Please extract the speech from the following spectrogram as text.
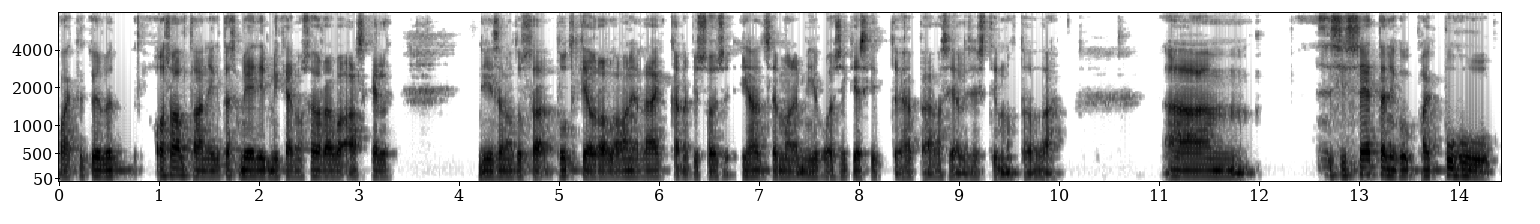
vaikka kyllä me osaltaan niin tässä mietin, mikä on seuraava askel niin sanotussa tutkijauralla on, ja lääkekannabis olisi ihan semmoinen, mihin voisi keskittyä ihan pääasiallisesti, mutta tota, ähm, siis se, että niinku vaikka puhuu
